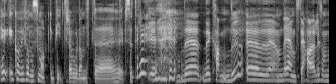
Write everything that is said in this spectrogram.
Eh, kan vi få noen smakebiter av hvordan dette høres ut, eller? Det, det kan du. Eh, det eneste jeg har liksom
